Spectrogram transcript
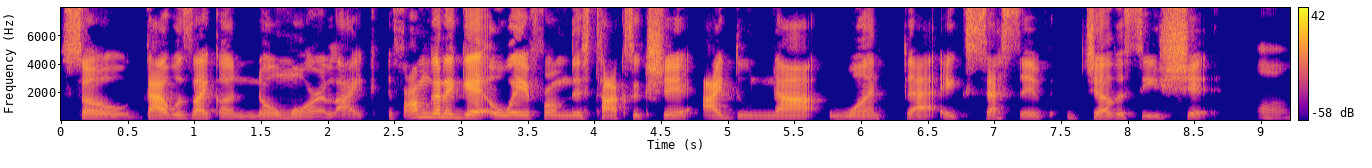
So that was like a no more. Like, if I'm gonna get away from this toxic shit, I do not want that excessive jealousy shit. Oh,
